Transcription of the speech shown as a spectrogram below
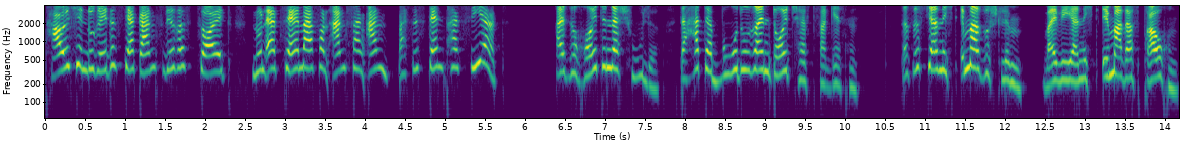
Paulchen, du redest ja ganz wirres Zeug. Nun erzähl mal von Anfang an, was ist denn passiert? Also heute in der Schule, da hat der Bodo sein Deutschheft vergessen. Das ist ja nicht immer so schlimm, weil wir ja nicht immer das brauchen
